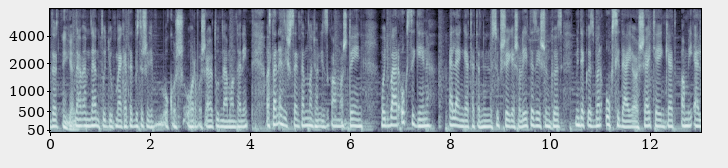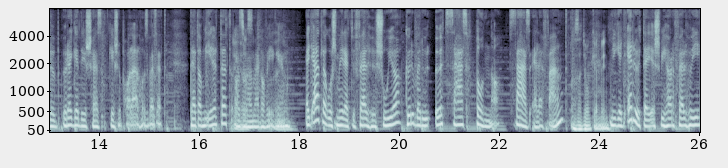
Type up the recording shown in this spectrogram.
de Igen. nem, nem, tudjuk meg, hát biztos, hogy okos orvos el tudná mondani. Aztán ez is szerintem nagyon izgalmas tény, hogy bár oxigén elengedhetetlenül szükséges a létezésünkhöz, mindeközben oxidálja a sejtjeinket, ami előbb öregedéshez, később halálhoz vezet. Tehát ami éltet, az Igen, az- meg a végén. igen. Egy átlagos méretű felhő súlya körülbelül 500 tonna, 100 elefánt, Az nagyon kemény. míg egy erőteljes viharfelhőjé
